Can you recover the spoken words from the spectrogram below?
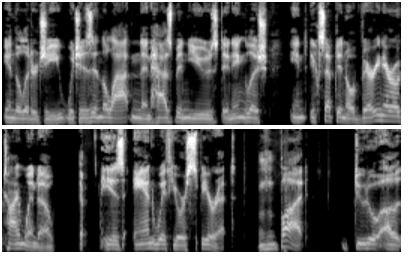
in the liturgy, which is in the Latin and has been used in English, in except in a very narrow time window Yep. is and with your spirit. Mhm. But due to a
